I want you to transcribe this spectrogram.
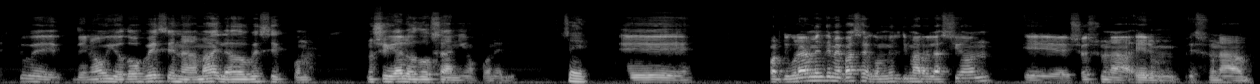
estuve de novio dos veces nada más y las dos veces con, no llegué a los dos años con él. Sí, Eh, particularmente me pasa que con mi última relación, eh, yo es una, er- es una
